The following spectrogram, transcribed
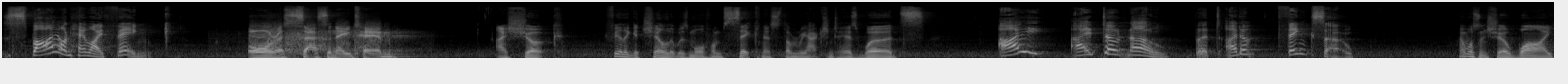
Spy on him, I think. Or assassinate him. I shook, feeling a chill that was more from sickness than reaction to his words. I. I don't know, but I don't think so. I wasn't sure why.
